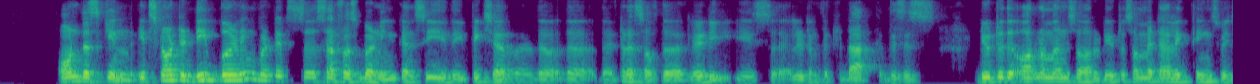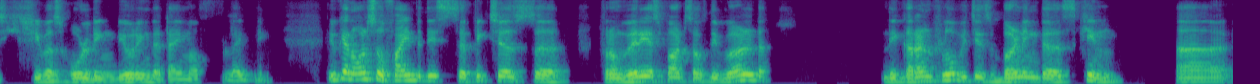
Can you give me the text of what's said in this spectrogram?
on the skin. It's not a deep burning, but it's surface burning. You can see the picture. The, the, the dress of the lady is a little bit dark. This is due to the ornaments or due to some metallic things which she was holding during the time of lightning. You can also find these uh, pictures uh, from various parts of the world, the current flow, which is burning the skin, uh,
